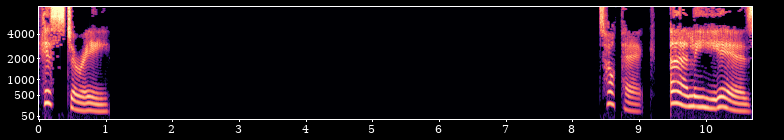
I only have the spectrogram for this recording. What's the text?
History Topic Early years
